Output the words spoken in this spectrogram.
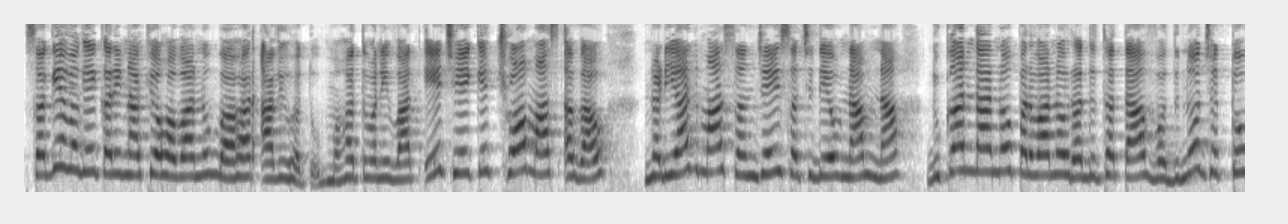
સગે વગે કરી નાખ્યો હોવાનું બહાર આવ્યું હતું. મહત્વની વાત એ છે કે છ માસ અગાઉ નડિયાદમાં સંજય સચદેવ નામના દુકાનદારનો પરવાનો રદ થતા વધનો જથ્થો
